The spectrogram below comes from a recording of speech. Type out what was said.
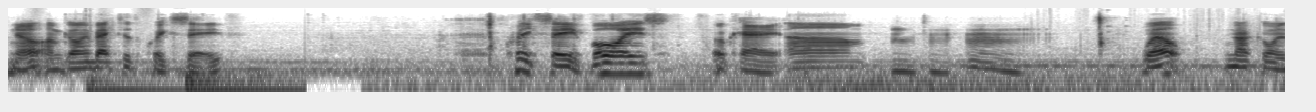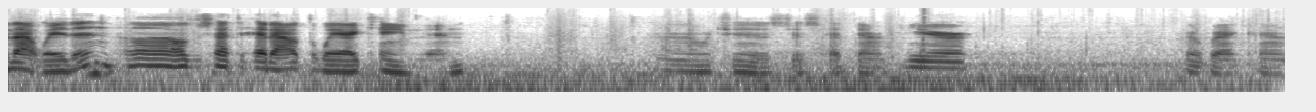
No, I'm going back to the quick save. Uh, quick save, boys! Okay, um... Mm -hmm. Well, not going that way then. Uh, I'll just have to head out the way I came then which is just head down here, go back down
